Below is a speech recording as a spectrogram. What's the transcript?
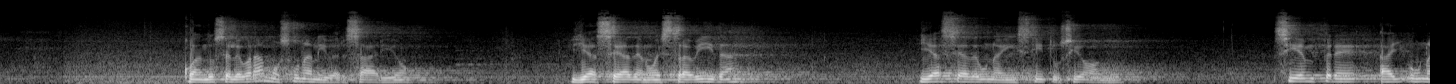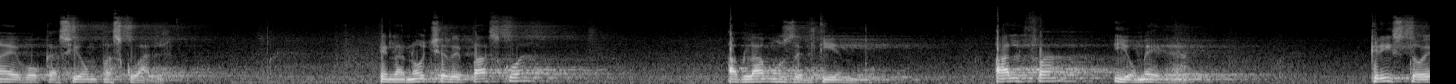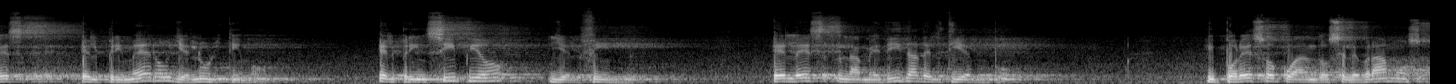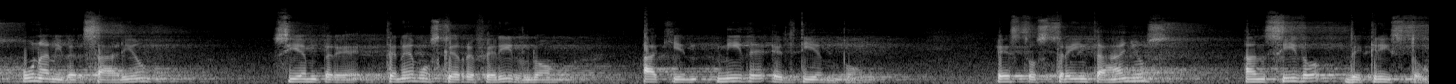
Cuando celebramos un aniversario, ya sea de nuestra vida, ya sea de una institución, siempre hay una evocación pascual. En la noche de Pascua hablamos del tiempo, alfa y omega. Cristo es el primero y el último, el principio y el fin. Él es la medida del tiempo. Y por eso cuando celebramos un aniversario, siempre tenemos que referirlo a quien mide el tiempo. Estos 30 años han sido de Cristo.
